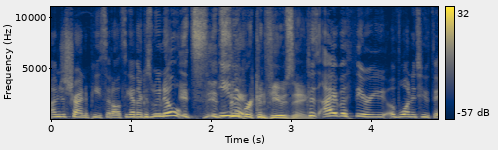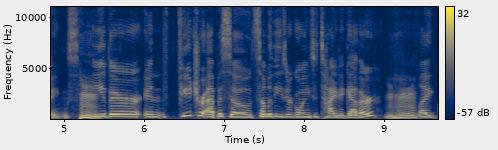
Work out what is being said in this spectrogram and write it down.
I'm just trying to piece it all together because we know It's it's either- super confusing. Because I have a theory of one of two things. Hmm. Either in future episodes, some of these are going to tie together. Mm-hmm. Like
